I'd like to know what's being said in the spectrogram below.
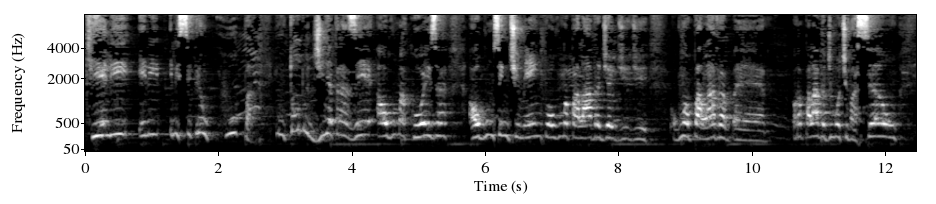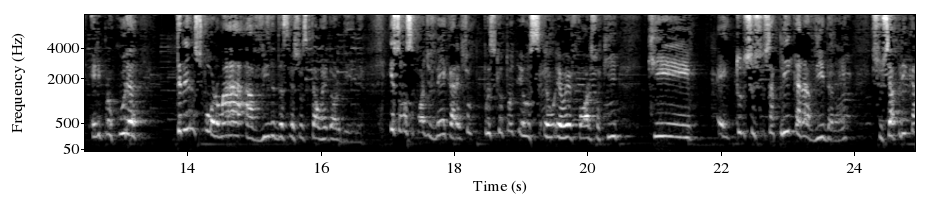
que ele, ele, ele se preocupa em todo dia trazer alguma coisa, algum sentimento, alguma palavra de, de, de alguma palavra, é, uma palavra de motivação. Ele procura transformar a vida das pessoas que estão ao redor dele. Isso você pode ver, cara. Isso, por isso que eu, tô, eu, eu, eu reforço aqui que é, tudo isso, isso, se aplica na vida, né? Isso se aplica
